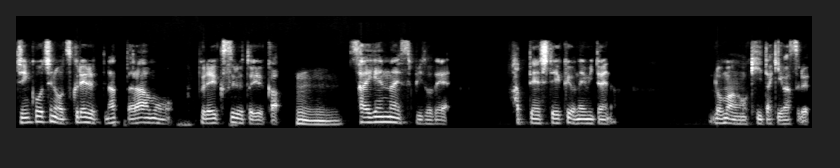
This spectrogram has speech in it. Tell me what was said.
人工知能を作れるってなったら、もうブレイクスルーというか、うん。際限ないスピードで発展していくよね、みたいな、ロマンを聞いた気がする。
